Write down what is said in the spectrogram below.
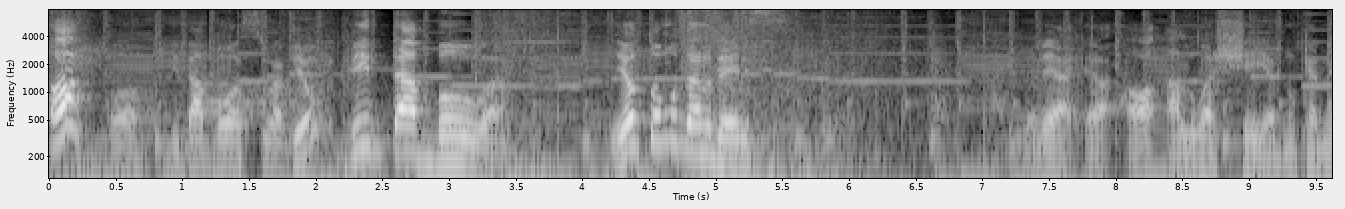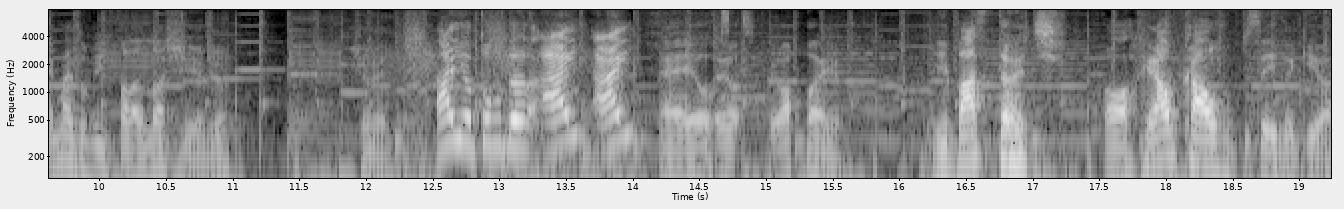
ó, ó, vida boa sua, viu? Vida boa. Eu tô mudando deles. Quer ver? É, ó, a lua cheia. Não quero nem mais ouvir falar lua cheia, viu? Deixa eu ver. Ai, eu tô mudando. Ai, ai. É, eu, eu, eu apanho. E bastante. Ó, real calvo pra vocês aqui, ó.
